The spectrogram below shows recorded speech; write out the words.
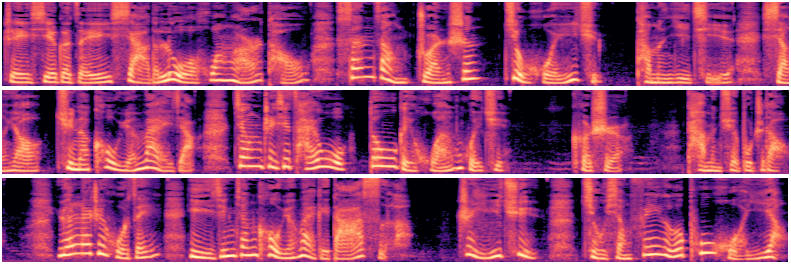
这些个贼吓得落荒而逃，三藏转身就回去。他们一起想要去那寇员外家，将这些财物都给还回去，可是他们却不知道。原来这伙贼已经将寇员外给打死了，这一去就像飞蛾扑火一样，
